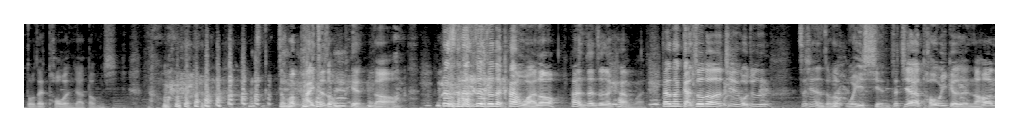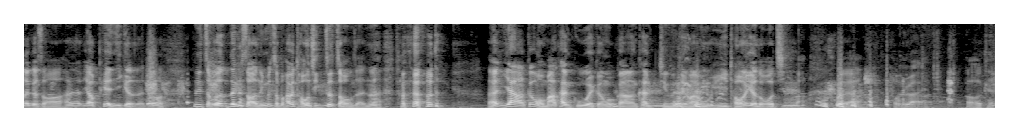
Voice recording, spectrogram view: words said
都在偷人家东西？怎么拍这种片，你知道吗？但是他很认真的看完哦，他很认真的看完，但是他感受到的结果就是，这些人怎么危险？这竟然偷一个人，然后那个什么，他要骗一个人，然后你怎么那个时候你们怎么还会同情这种人呢？哎，一样啊，跟我妈看《孤味》，跟我刚刚看《青春天幻物语》同一个逻辑嘛。对啊，Right，OK，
